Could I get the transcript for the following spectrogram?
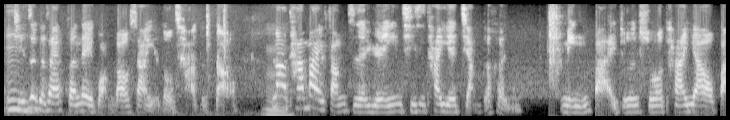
嗯、其实这个在分类广告上也都查得到。嗯、那他卖房子的原因，其实他也讲得很明白，就是说他要把。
